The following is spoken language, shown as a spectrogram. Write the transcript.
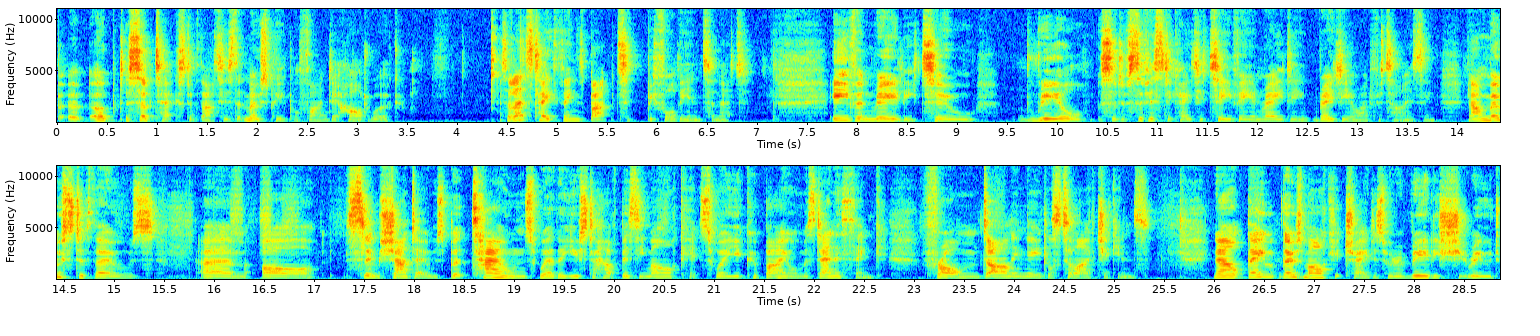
subtext of that is that most people find it hard work. So let's take things back to before the internet, even really to real sort of sophisticated TV and radio radio advertising. Now, most of those um, are slim shadows, but towns where they used to have busy markets where you could buy almost anything from darning needles to live chickens. Now, they those market traders were a really shrewd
